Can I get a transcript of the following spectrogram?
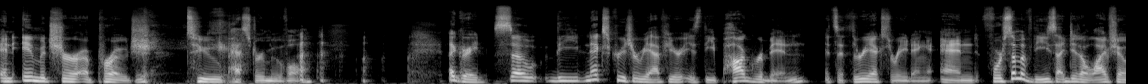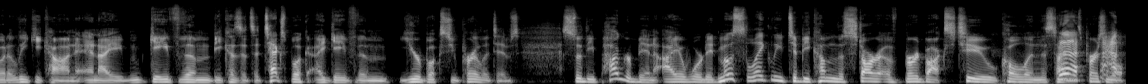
an immature approach to pest removal. Agreed. So the next creature we have here is the Pogrebin. It's a 3x rating. And for some of these, I did a live show at a LeakyCon and I gave them, because it's a textbook, I gave them yearbook superlatives. So the Pogrebin I awarded most likely to become the star of Bird Box 2, colon, this time it's personal.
